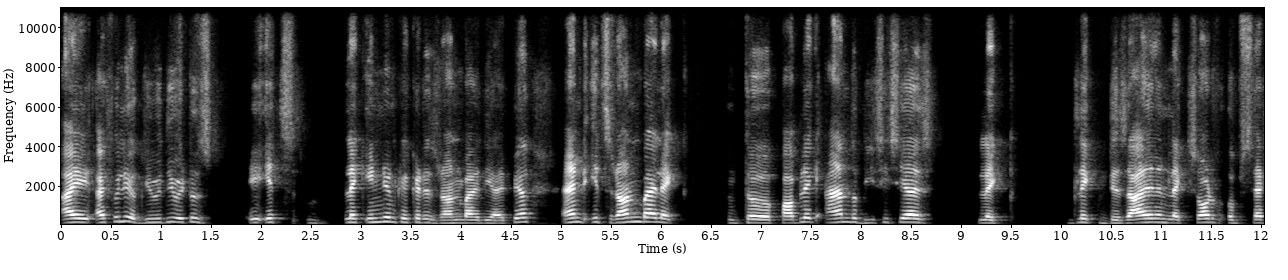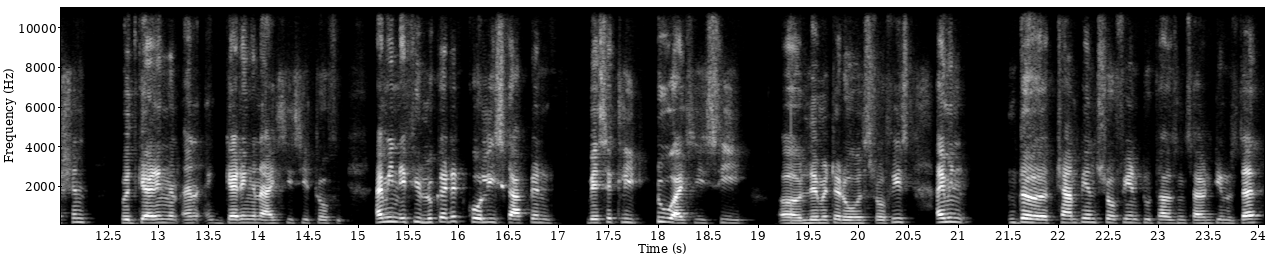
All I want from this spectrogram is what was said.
I I fully agree with you. It was it's like Indian cricket is run by the IPL and it's run by like the public and the BCCI's like like desire and like sort of obsession with getting an, an getting an ICC trophy. I mean, if you look at it, Kohli's captain basically two ICC uh, limited overs trophies. I mean, the Champions Trophy in 2017 was there,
